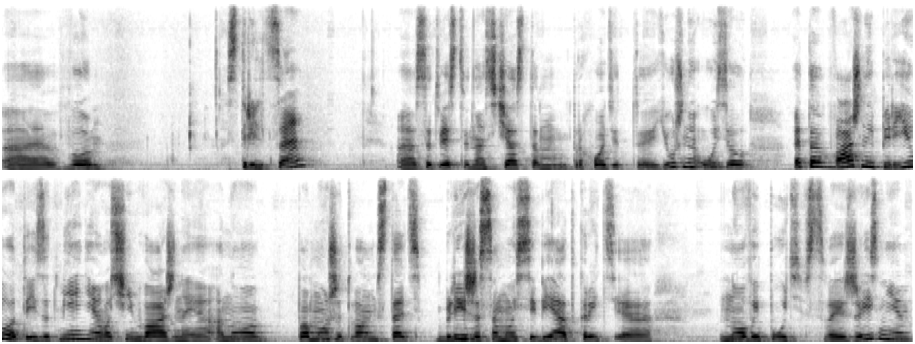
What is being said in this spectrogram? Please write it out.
э, в Стрельце. Э, соответственно, сейчас там проходит э, южный узел. Это важный период, и затмение очень важное. Оно поможет вам стать ближе самой себе, открыть э, новый путь в своей жизни,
